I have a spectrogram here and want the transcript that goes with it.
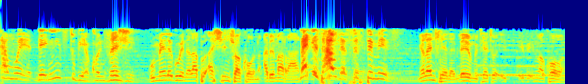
somewhere there needs to be a conversion. Kumele kube nalapho ashintshwa khona abe maranda. That is how the system is. Ngela ndlela leyo mithetho i- i- ingakhona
